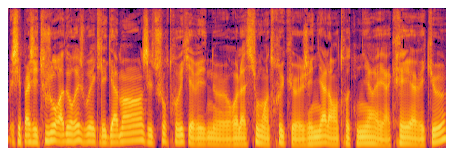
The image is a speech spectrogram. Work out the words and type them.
Je sais pas, j'ai toujours adoré jouer avec les gamins. J'ai toujours trouvé qu'il y avait une relation, un truc euh, génial à entretenir et à créer avec eux.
